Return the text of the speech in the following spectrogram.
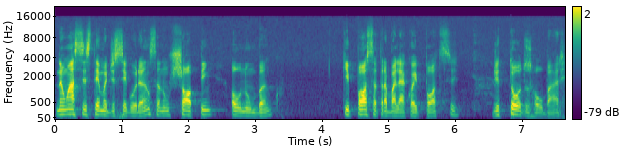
Não há sistema de segurança num shopping ou num banco que possa trabalhar com a hipótese de todos roubarem,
